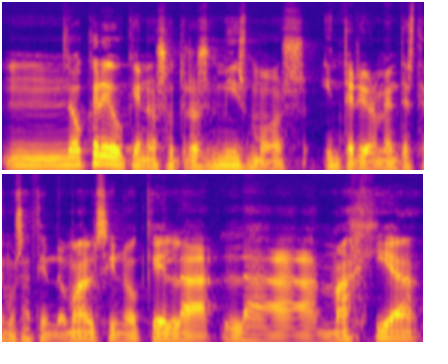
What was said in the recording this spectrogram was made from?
Mm, No creo que nosotros mismos interiormente estemos haciendo mal, sino que la, la magia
